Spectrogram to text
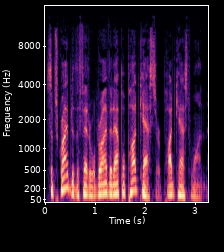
Subscribe to the Federal Drive at Apple Podcasts or Podcast One.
